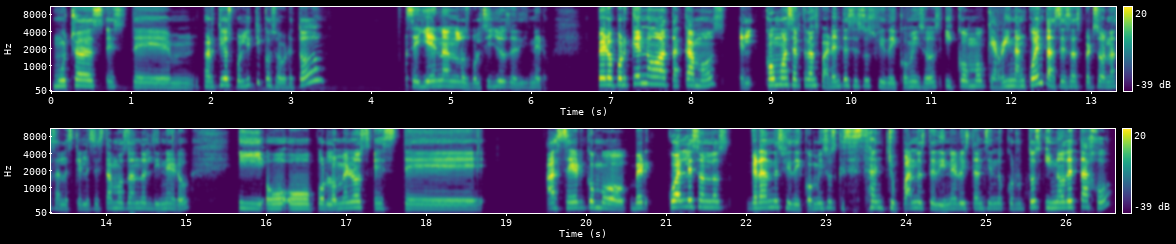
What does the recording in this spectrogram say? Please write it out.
muchos este, partidos políticos, sobre todo, se llenan los bolsillos de dinero. Pero ¿por qué no atacamos el cómo hacer transparentes esos fideicomisos y cómo que rindan cuentas esas personas a las que les estamos dando el dinero? Y, o, por lo menos, este, hacer como ver cuáles son los grandes fideicomisos que se están chupando este dinero y están siendo corruptos y no de tajo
